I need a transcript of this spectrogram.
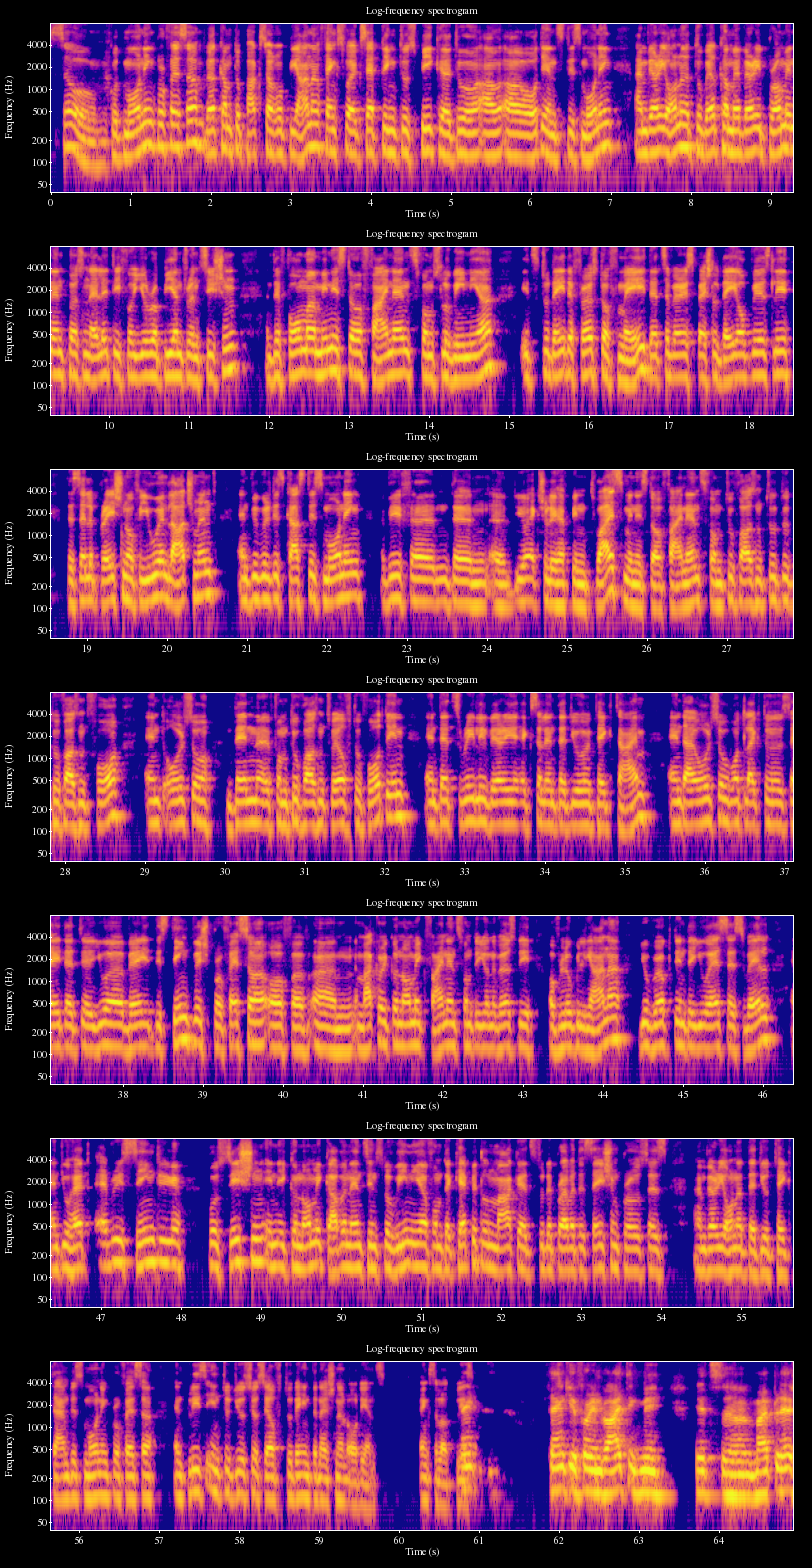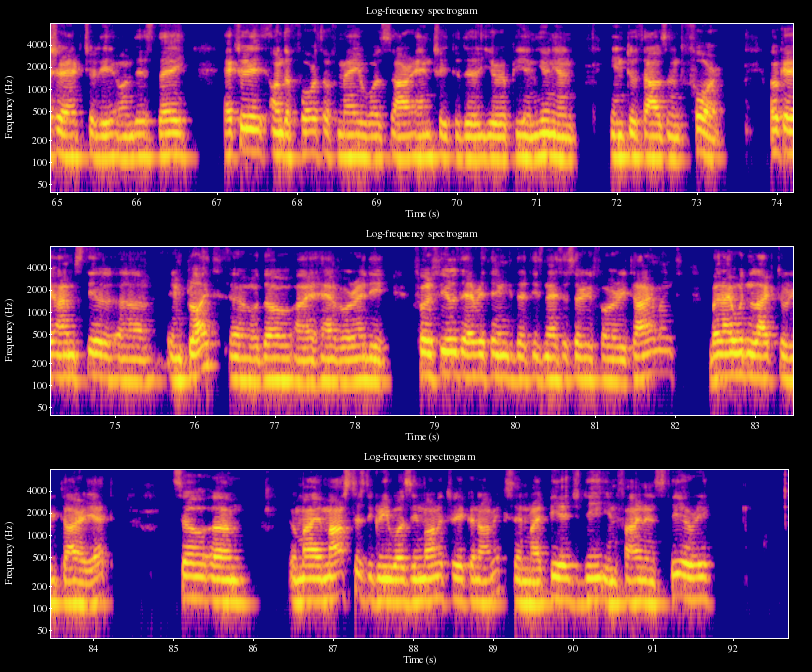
So, good morning, Professor. Welcome to Pax Europiana. Thanks for accepting to speak uh, to our, our, audience this morning. I'm very honored to welcome a very prominent personality for European transition, the former Minister of Finance from Slovenia. It's today the 1st of May. That's a very special day, obviously, the celebration of EU enlargement. And we will discuss this morning with um, the, uh, you actually have been twice Minister of Finance from 2002 to 2004 and also then uh, from 2012 to 14. And that's really very excellent that you take time. And I also would like to say that uh, you are a very distinguished professor of uh, um, macroeconomic finance from the University of Ljubljana. You worked in the US as well, and you had every single position in economic governance in Slovenia, from the capital markets to the privatization process. I'm very honored that you take time this morning, Professor, and please introduce yourself to the international audience. Thanks a lot, please. Thank, thank you for inviting me. It's uh, my pleasure, actually, on this day. Actually, on the 4th of May was our entry to the European Union in 2004. Okay, I'm still uh, employed, uh, although I have already fulfilled everything that is necessary for retirement, but I wouldn't like to retire yet. So um, my master's degree was in monetary economics and my PhD in finance theory.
